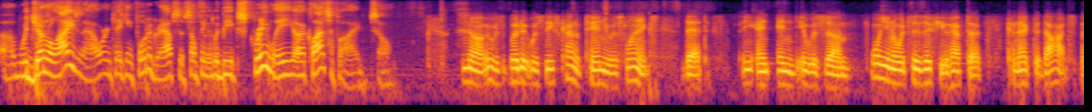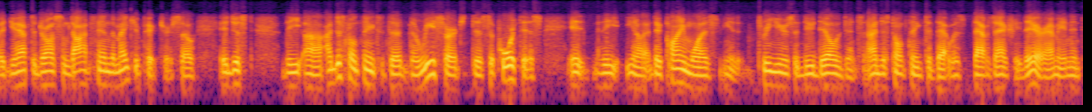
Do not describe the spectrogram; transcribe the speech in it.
uh, with General Eisenhower and taking photographs of something that would be extremely uh, classified. So. No, it was, but it was these kind of tenuous links that, and and it was, um, well, you know, it's as if you have to connect the dots, but you have to draw some dots in to make your picture. So it just the uh, I just don't think that the the research to support this, it the you know the claim was you know, three years of due diligence, and I just don't think that that was that was actually there. I mean, and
